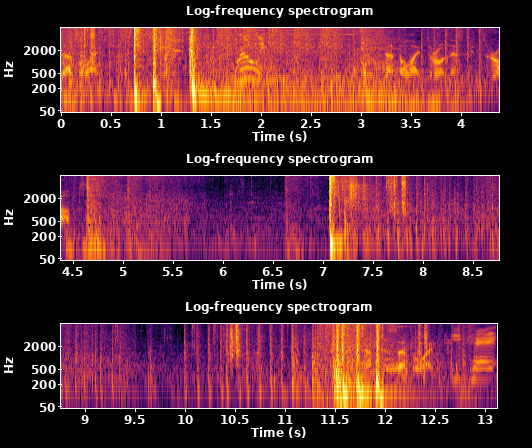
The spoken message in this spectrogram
satellite. Ruin. Satellite drone has been dropped. Have the satellite. E EKIA.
